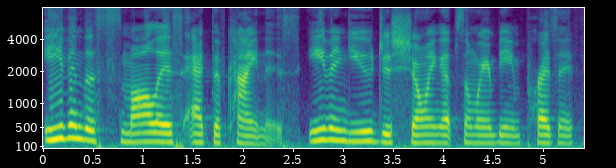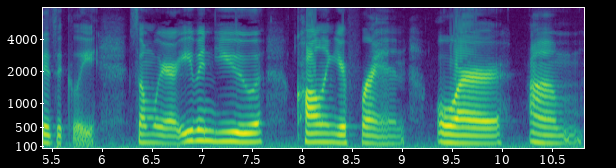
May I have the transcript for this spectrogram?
even the smallest act of kindness, even you just showing up somewhere and being present physically somewhere, even you calling your friend or, um,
